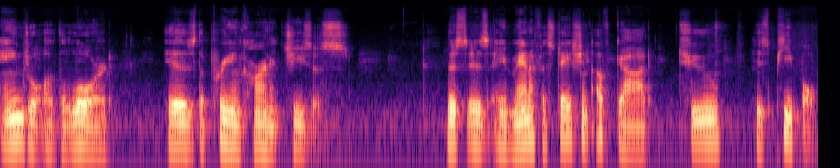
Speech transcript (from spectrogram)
angel of the Lord is the pre incarnate Jesus. This is a manifestation of God to his people.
